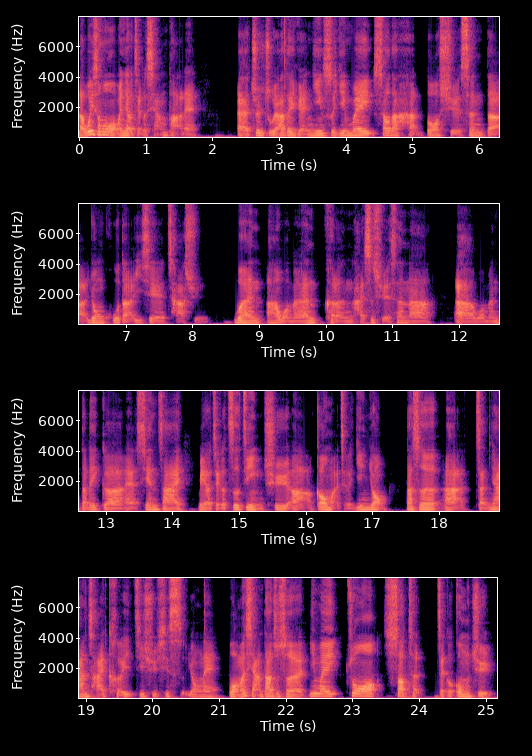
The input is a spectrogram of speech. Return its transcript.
那为什么我们有这个想法呢？呃，最主要的原因是因为受到很多学生的用户的一些查询，问啊，我们可能还是学生啊，啊，我们的那个，哎，现在没有这个资金去啊购买这个应用，但是啊，怎样才可以继续去使用呢？我们想到就是因为做 Shorter 这个工具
